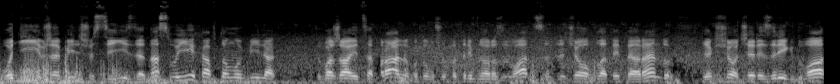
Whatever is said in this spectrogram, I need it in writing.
водії вже в більшості їздять на своїх автомобілях. Вважаю це правильно, тому що потрібно розвиватися, для чого платити оренду. Якщо через рік-два,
